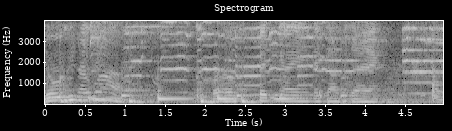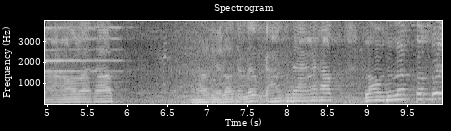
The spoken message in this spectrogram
ดูพี่ครับว่า เป็นไงในการแสดง เอาละครับเอาเดี๋ยวเราจะเริ่มการแสดงนะครับ เราจะเริ่มต้นด้วย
